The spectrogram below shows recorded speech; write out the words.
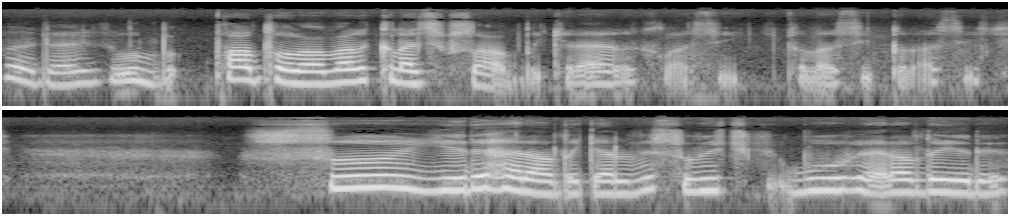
Öyle oldu. Pantolonlar klasik sandıkiler. Klasik, klasik, klasik. Su yeni herhalde gelmiş. Su hiç bu herhalde yeni.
